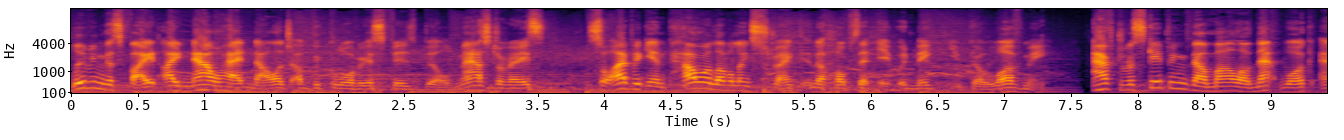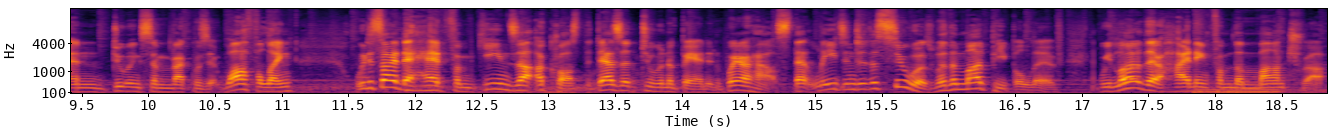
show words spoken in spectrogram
Leaving this fight, I now had knowledge of the glorious Fizz build Master Race, so I began power leveling strength in the hopes that it would make Yuko love me. After escaping the Amala network and doing some requisite waffling, we decided to head from Ginza across the desert to an abandoned warehouse that leads into the sewers where the mud people live. We learn they're hiding from the mantra,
